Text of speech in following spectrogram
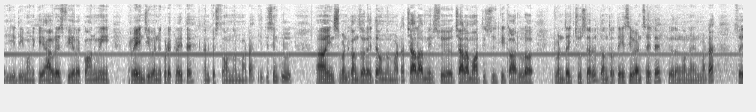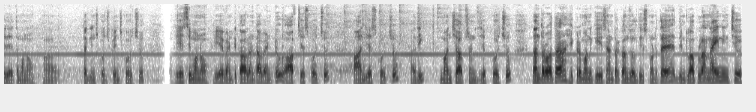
ఇది మనకి యావరేజ్ ఫ్యూయల్ ఎకానమీ రేంజ్ ఇవన్నీ కూడా ఇక్కడైతే కనిపిస్తూ ఉందన్నమాట. ఇది సింపుల్ ఇన్స్ట్రుమెంట్ కన్సోల్ అయితే ఉందన్నమాట. చాలా మీరు సు- చాలా మారుతి సుజుకి కారులో ఇటువంటిది అయితే చూశారు. దాని తర్వాత ఏసీ వెంట్స్ అయితే ఈ విధంగా ఉన్నాయన్నమాట. సో ఇదైతే మనం తగ్గించుకోవచ్చు పెంచుకోవచ్చు. ఏసీ మనం ఏ వెంట కావాలంటే ఆ వెంట ఆఫ్ చేసుకోవచ్చు ఆన్ చేసుకోవచ్చు. అది మంచి ఆప్షన్ అని చెప్పుకోవచ్చు. దాని తర్వాత ఇక్కడ మనకి సెంటర్ కన్సోల్ తీసుకుంటే దీంట్ లోపల నైన్ ఇంచ్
